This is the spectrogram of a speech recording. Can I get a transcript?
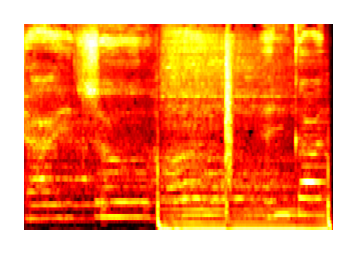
tried so hard and got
